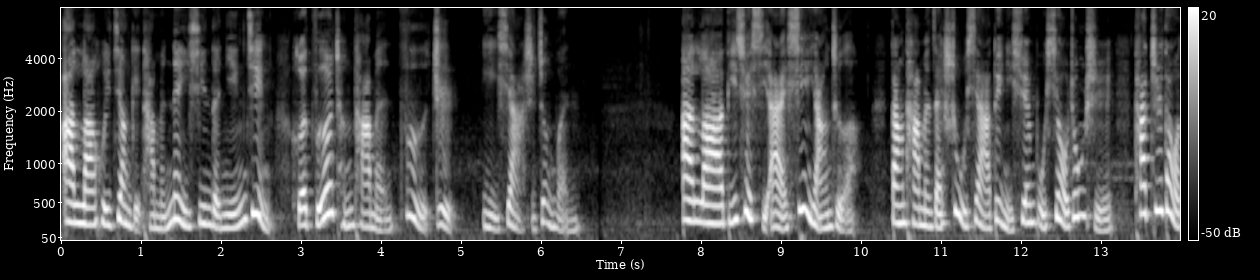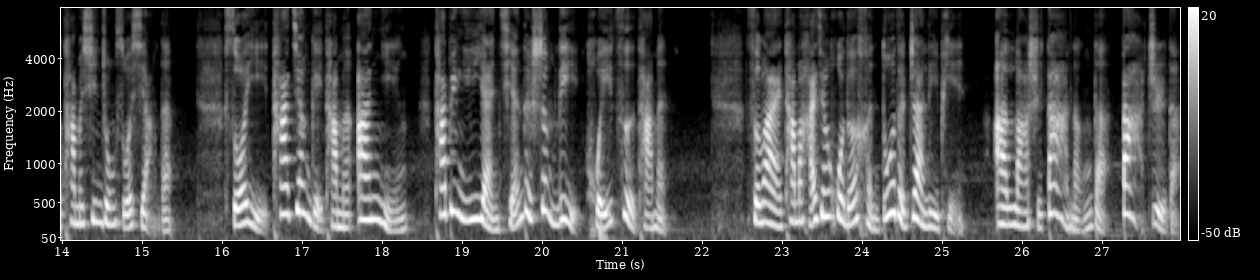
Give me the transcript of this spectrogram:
安拉会降给他们内心的宁静和责成他们自治。以下是正文：安拉的确喜爱信仰者，当他们在树下对你宣布效忠时，他知道他们心中所想的，所以他降给他们安宁，他并以眼前的胜利回赐他们。此外，他们还将获得很多的战利品。安拉是大能的、大智的。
